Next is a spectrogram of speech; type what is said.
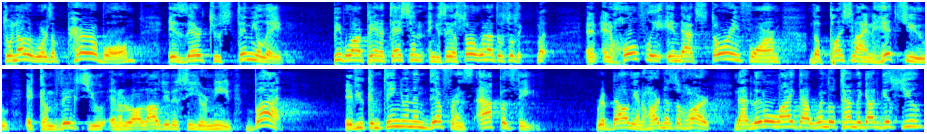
So in other words, a parable is there to stimulate. People aren't paying attention and you say, oh, a story we're not the What? And, and hopefully in that story form, the punchline hits you, it convicts you, and it allows you to see your need. But, if you continue in indifference, apathy, rebellion, hardness of heart, that little light, that window time that God gives you,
